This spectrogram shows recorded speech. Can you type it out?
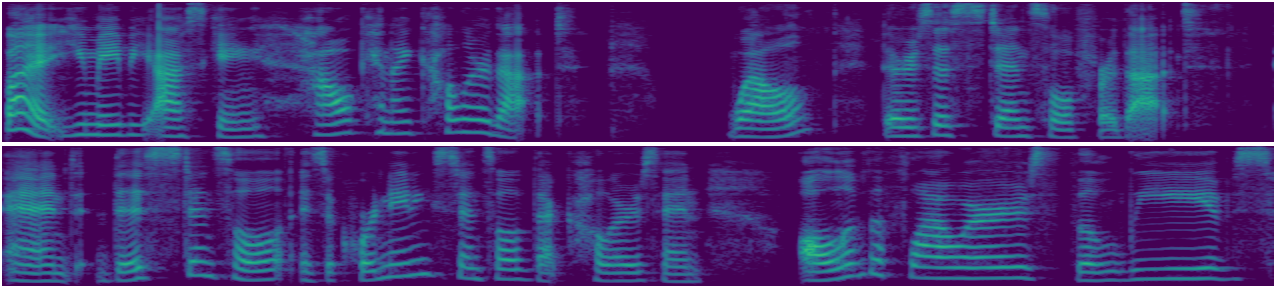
But you may be asking, how can I color that? Well, there's a stencil for that. And this stencil is a coordinating stencil that colors in all of the flowers, the leaves,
